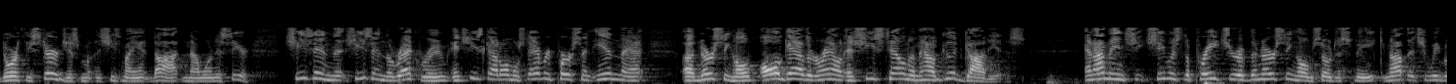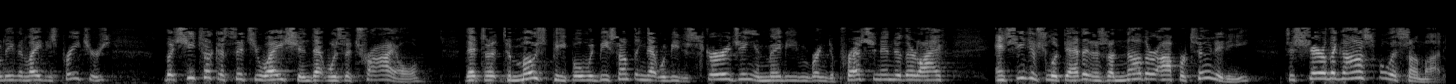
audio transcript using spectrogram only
Dorothy Sturgis. She's my Aunt Dot, and I want to see her. She's in the she's in the rec room, and she's got almost every person in that uh, nursing home all gathered around as she's telling them how good God is. And I mean, she she was the preacher of the nursing home, so to speak. Not that we believe in ladies preachers, but she took a situation that was a trial that to, to most people would be something that would be discouraging and maybe even bring depression into their life. And she just looked at it as another opportunity to share the gospel with somebody.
